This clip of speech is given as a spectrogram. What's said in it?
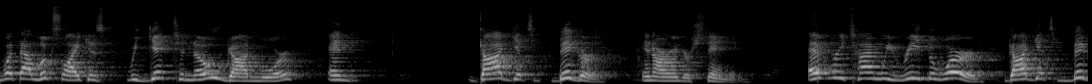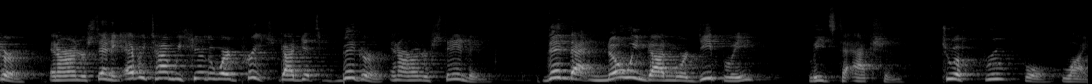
what that looks like is we get to know God more, and God gets bigger in our understanding. Every time we read the word, God gets bigger in our understanding. Every time we hear the word preached, God gets bigger in our understanding. Then that knowing God more deeply leads to action, to a fruitful life,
